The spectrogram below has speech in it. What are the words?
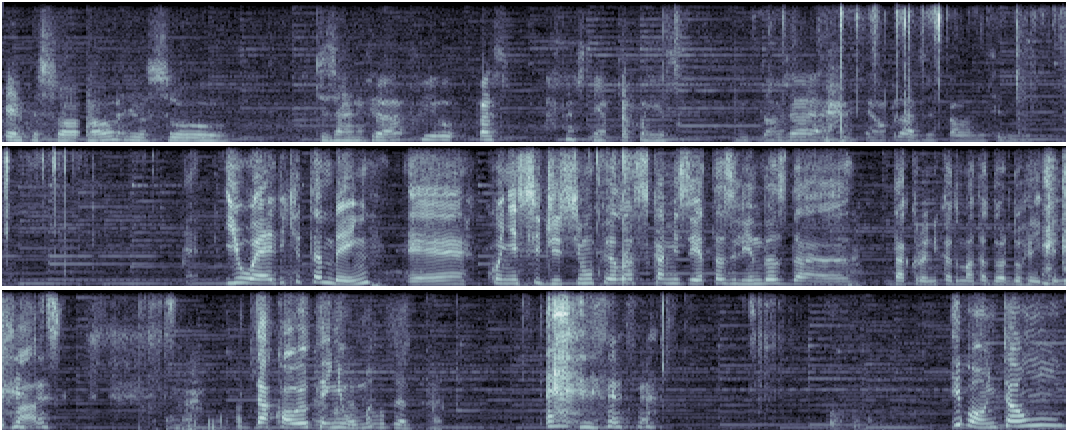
E aí, pessoal, eu sou designer gráfico e eu faz bastante tempo que eu conheço. Então já é um prazer falar desse livro. E o Eric também é conhecidíssimo pelas camisetas lindas da, da Crônica do Matador do Rei que ele faz. da qual eu tenho uma. E bom, então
